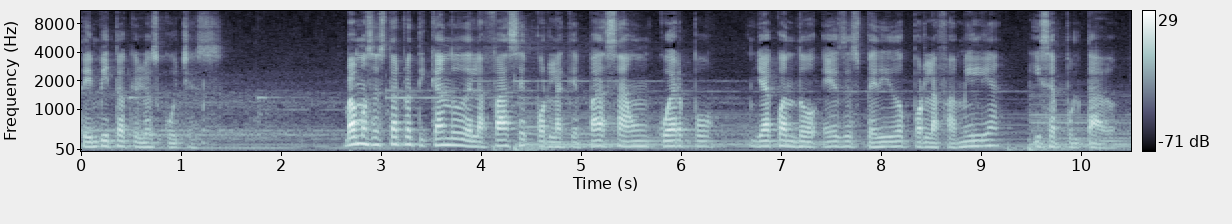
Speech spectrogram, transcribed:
te invito a que lo escuches. Vamos a estar platicando de la fase por la que pasa un cuerpo ya cuando es despedido por la familia y sepultado.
